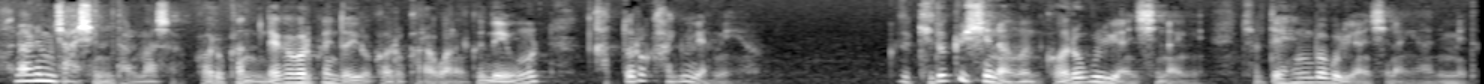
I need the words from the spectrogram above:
하나님 자신을 닮아서 거룩한 내가 거룩한 너희가 거룩하라고 하는 그 내용을 갖도록 하기 위함이에요. 그래서 기독교 신앙은 거룩을 위한 신앙이에요. 절대 행복을 위한 신앙이 아닙니다.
